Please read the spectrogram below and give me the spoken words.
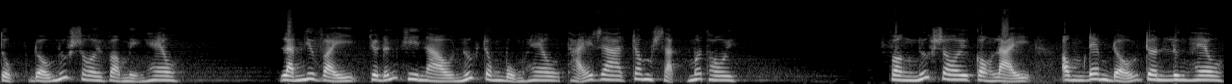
tục đổ nước sôi vào miệng heo. Làm như vậy cho đến khi nào nước trong bụng heo thải ra trong sạch mới thôi. Phần nước sôi còn lại, ông đem đổ trên lưng heo,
